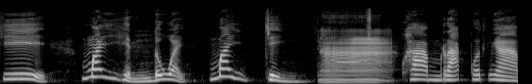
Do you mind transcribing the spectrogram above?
ที่ไม่เห็นด้วย ไม่จริงอ่าความรักงดงาม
